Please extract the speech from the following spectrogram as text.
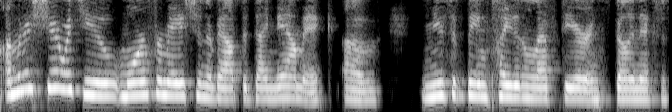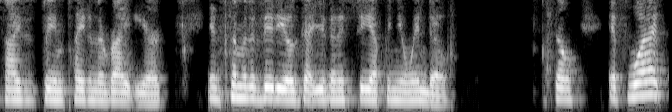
I'm going to share with you more information about the dynamic of music being played in the left ear and spelling exercises being played in the right ear. in some of the videos that you're going to see up in your window. So if what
